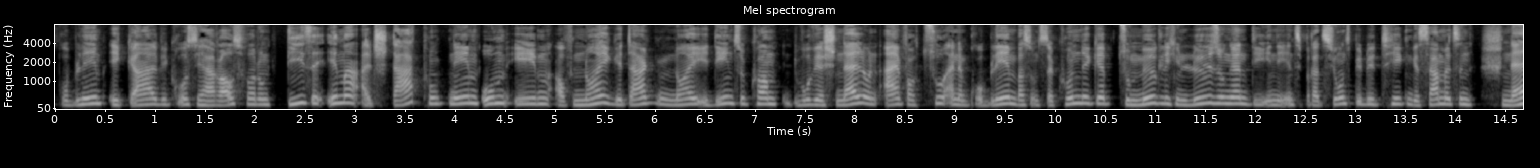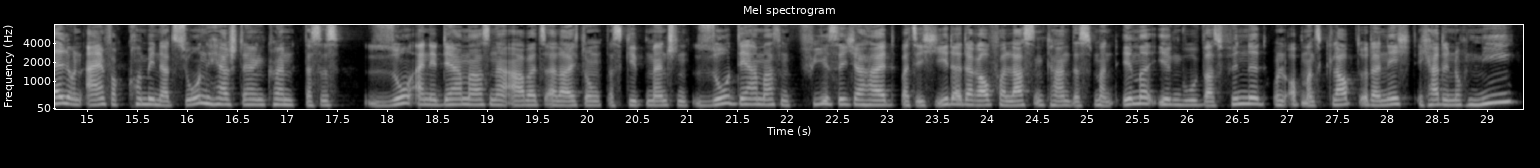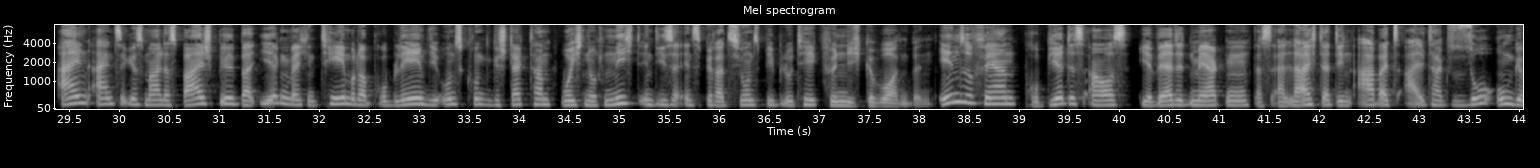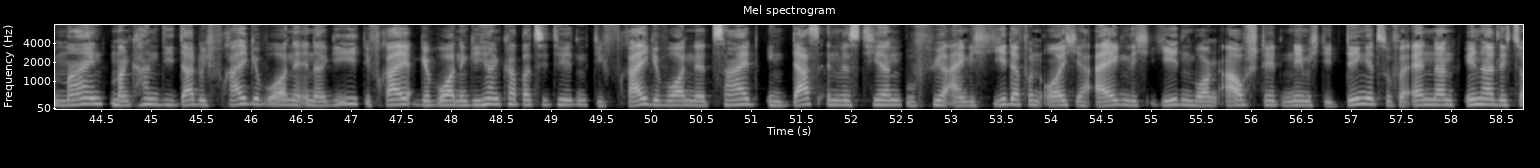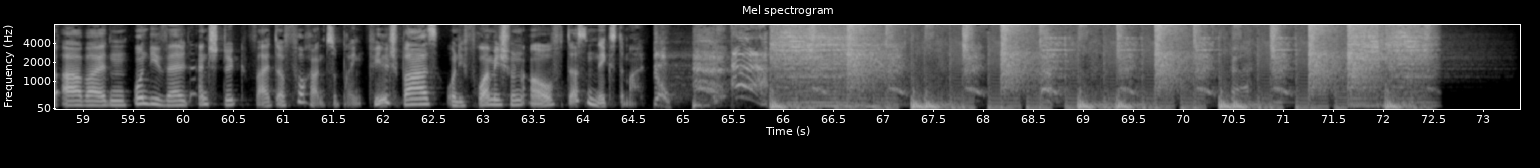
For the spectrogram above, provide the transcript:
Problem, egal wie groß die Herausforderung, diese immer als Startpunkt nehmen, um eben auf neue Gedanken, neue Ideen zu kommen, wo wir schnell und einfach zu einem Problem, was uns der Kunde gibt, zu möglichen Lösungen, die in die Inspirationsbibliotheken gesammelt sind, schnell und einfach Kombinationen herstellen können. Das ist so eine dermaßen Arbeitserleichterung. Das gibt Menschen so dermaßen viel Sicherheit, weil sich jeder darauf verlassen kann, dass man immer irgendwo was findet und ob man es glaubt oder nicht. Ich hatte noch nie ein einziges Mal das Beispiel bei irgendwelchen Themen oder Problemen, die uns Kunden gesteckt haben, wo ich noch nicht in dieser Inspirationsbibliothek fündig geworden bin. Insofern probiert es aus. Ihr werdet merken, das erleichtert den Arbeitsalltag so ungemein. Man kann die dadurch frei gewordene Energie, die frei gewordenen Gehirnkapazitäten, die frei gewordene Zeit in das investieren, wofür eigentlich jeder von euch ja eigentlich jeden Morgen aufsteht, nämlich die Dinge zu verändern, inhaltlich zu arbeiten und die Welt ein Stück weiter voranzubringen. Viel Spaß und ich freue mich schon auf das nächste Mal.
